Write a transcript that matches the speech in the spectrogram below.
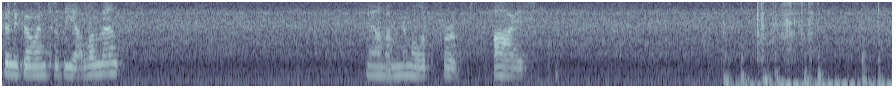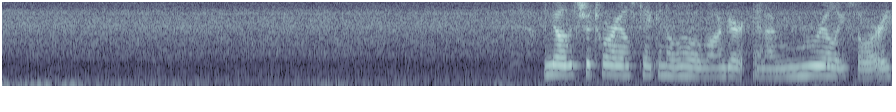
going to go into the elements and I'm going to look for eyes. I know this tutorial's taken a little longer and I'm really sorry.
